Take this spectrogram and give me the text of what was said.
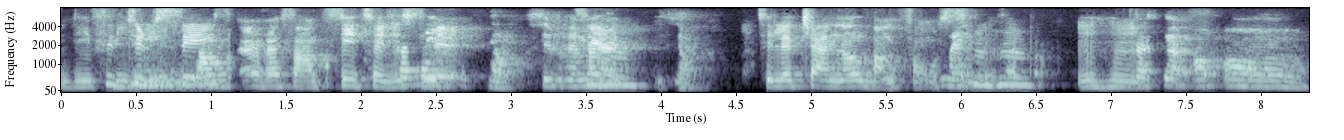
des tu le sais, un ressenti, tu juste Non, c'est vraiment une C'est le channel, dans le fond aussi. Mm-hmm. Parce qu'on on,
